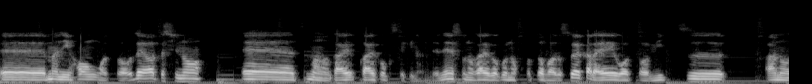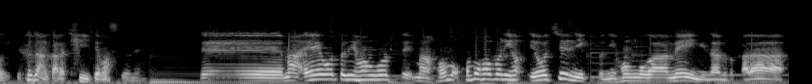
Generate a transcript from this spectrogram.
えー、まあ、日本語と、で、私の、えー、妻の外国籍なんでね、その外国の言葉と、それから英語と3つ、あの、普段から聞いてますよね。で、まあ、英語と日本語って、まあ、ほぼほぼほぼに幼稚園に行くと日本語がメインになるから、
